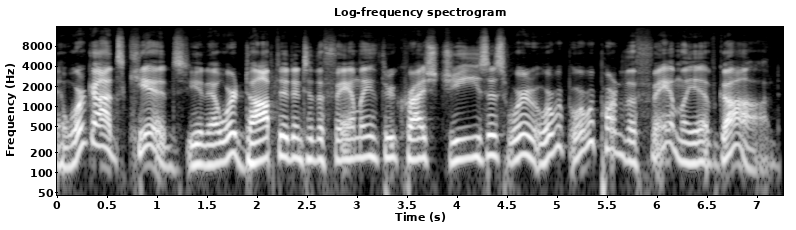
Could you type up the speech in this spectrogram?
And we're God's kids, you know. We're adopted into the family through Christ Jesus. We're, we're, we're part of the family of God.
